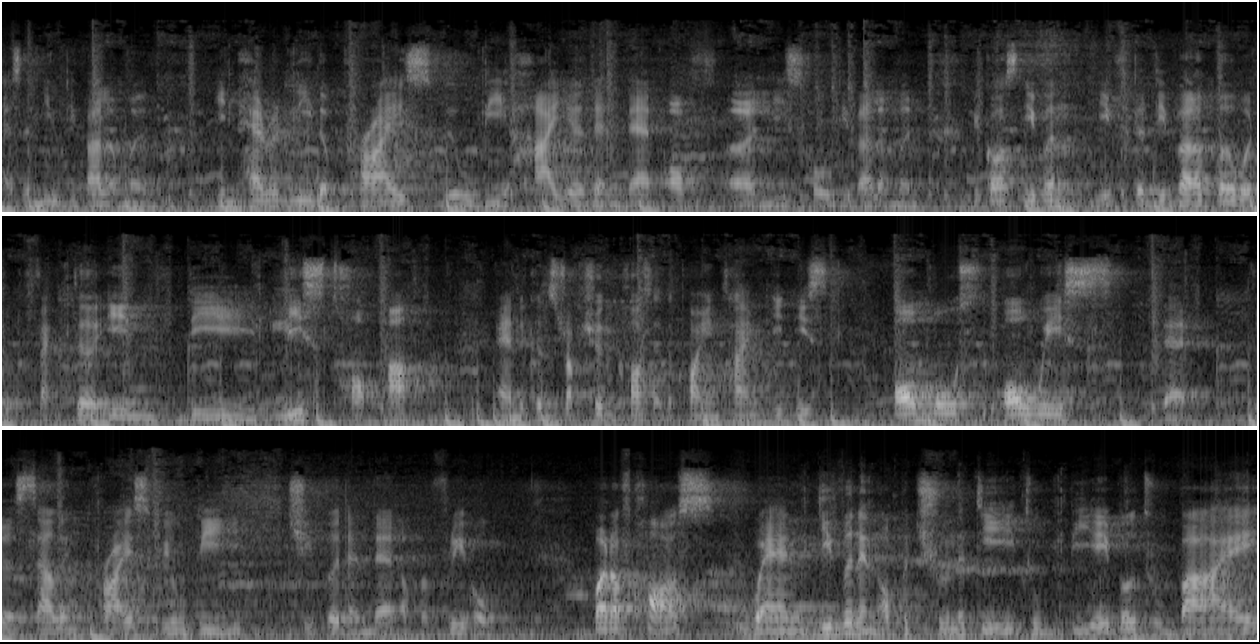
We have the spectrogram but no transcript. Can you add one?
as a new development inherently the price will be higher than that of a leasehold development. Because even if the developer were to factor in the lease top up and the construction cost at the point in time it is almost always that the selling price will be cheaper than that of a freehold. But of course, when given an opportunity to be able to buy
